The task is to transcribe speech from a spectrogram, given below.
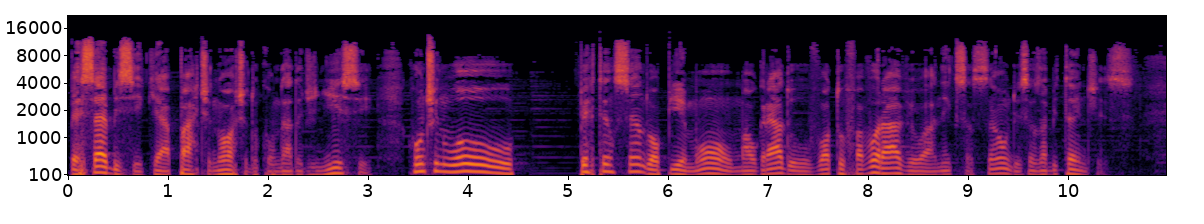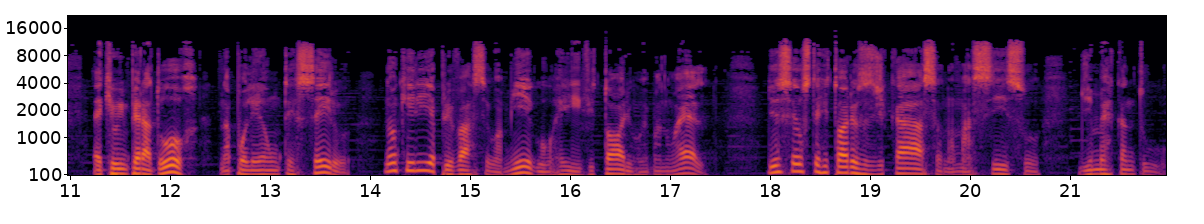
Percebe-se que a parte norte do condado de Nice continuou pertencendo ao Piemont, malgrado o voto favorável à anexação de seus habitantes. É que o imperador Napoleão III não queria privar seu amigo, o rei Vitório Emanuel, de seus territórios de caça no maciço de Mercantour.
